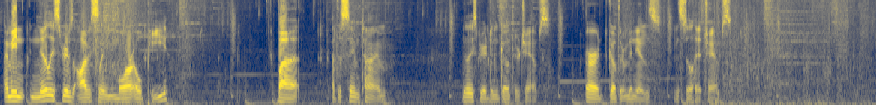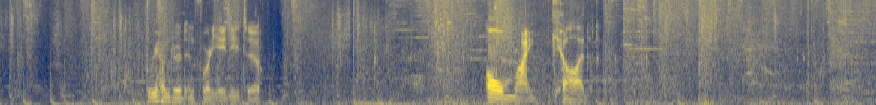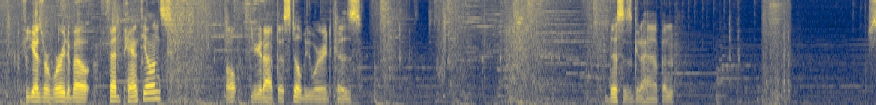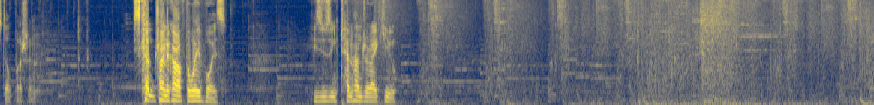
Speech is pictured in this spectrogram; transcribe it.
I mean, Nidalee Spear is obviously more OP, but at the same time, Nidalee Spear didn't go through champs. Or go through minions and still hit champs. 340 AD too. Oh my god. If you guys were worried about fed Pantheons, well, you're gonna have to still be worried, because this is gonna happen. They're still pushing. He's come, trying to cut off the wave, boys. He's using 1000 IQ.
